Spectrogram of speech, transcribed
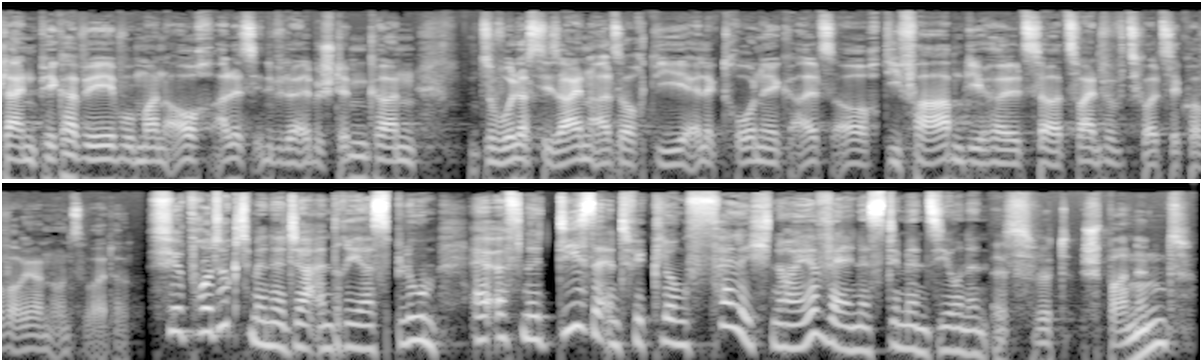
kleinen PKW, wo man man auch alles individuell bestimmen kann. Sowohl das Design als auch die Elektronik, als auch die Farben, die Hölzer, 52 Holzdekor-Varianten und so weiter. Für Produktmanager Andreas Blum eröffnet diese Entwicklung völlig neue Wellness-Dimensionen. Es wird spannend,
